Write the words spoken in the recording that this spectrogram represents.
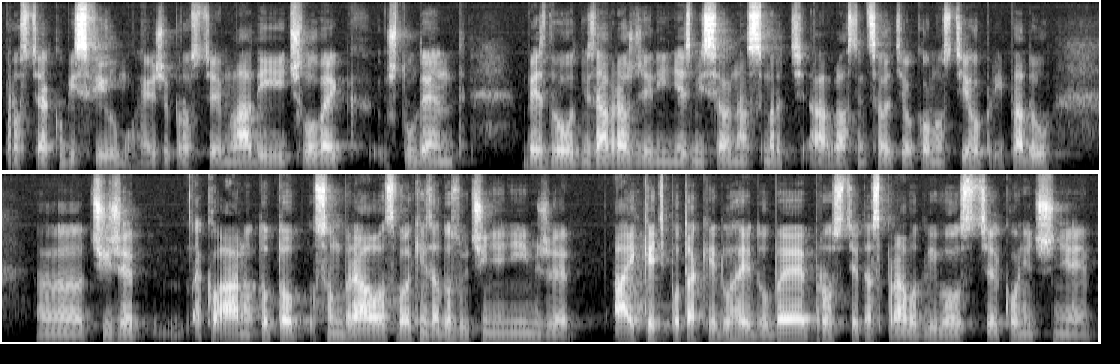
proste akoby z filmu, hej, že proste mladý človek, študent, bezdôvodne zavraždený, nezmyselná smrť a vlastne celé tie okolnosti jeho prípadu. Čiže ako áno, toto som bral s veľkým zadozučinením, že aj keď po takej dlhej dobe proste tá spravodlivosť konečne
